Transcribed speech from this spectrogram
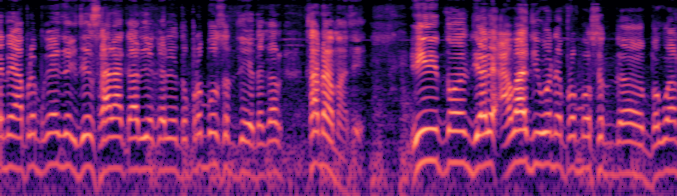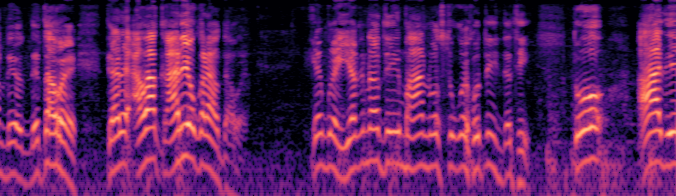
એને આપણે કહે છે કે જે સારા કાર્ય કરે તો પ્રમોશન છે નગર ખાડામાં છે. એ રીતનો જ્યારે આવા જીવોને પ્રમોશન ભગવાન દેતા હોય, ત્યારે આવા કાર્યો કરાવતા હોય. કેમ કે યજ્ઞથી મહાન વસ્તુ કોઈ હોતી જ નથી. તો આ જે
